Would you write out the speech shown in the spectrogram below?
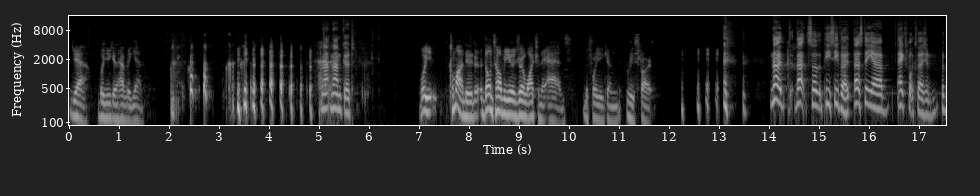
Yeah, but you can have it again. No, no, I'm good. Well, you, come on, dude. Don't tell me you enjoy watching the ads before you can restart. No, that's uh, the PC version. That's the uh, Xbox version. The,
